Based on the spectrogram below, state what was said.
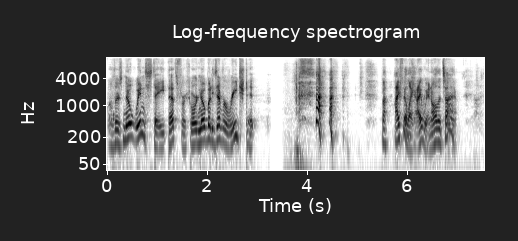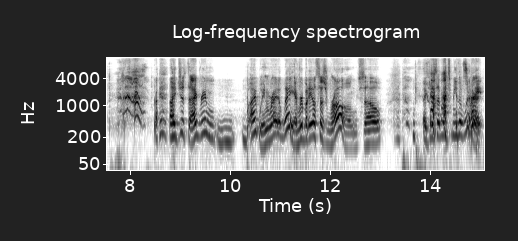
well, there's no win state, that's for sure. Nobody's ever reached it. I feel like I win all the time. I just, I win, I win right away. Everybody else is wrong, so I guess that makes me the winner. right.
